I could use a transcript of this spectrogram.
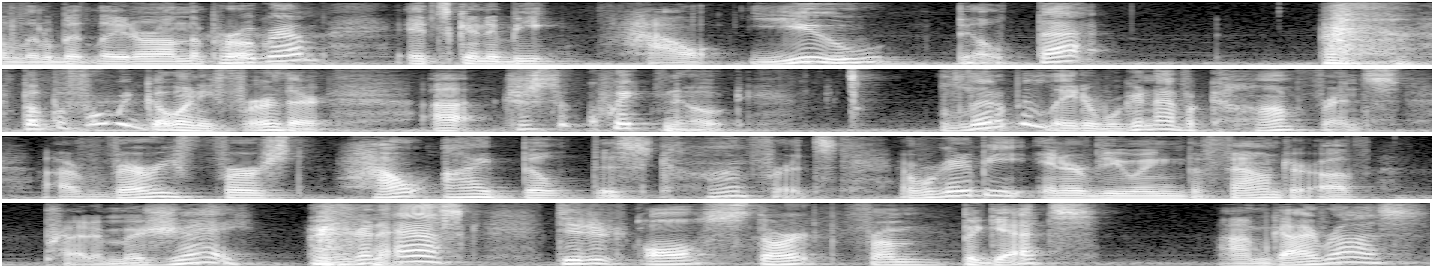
a little bit later on the program, it's going to be how you built that. But before we go any further, uh, just a quick note. A little bit later, we're going to have a conference, our very first How I Built This conference. And we're going to be interviewing the founder of Pret a Manger. We're going to ask, did it all start from baguettes? I'm Guy Raz.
